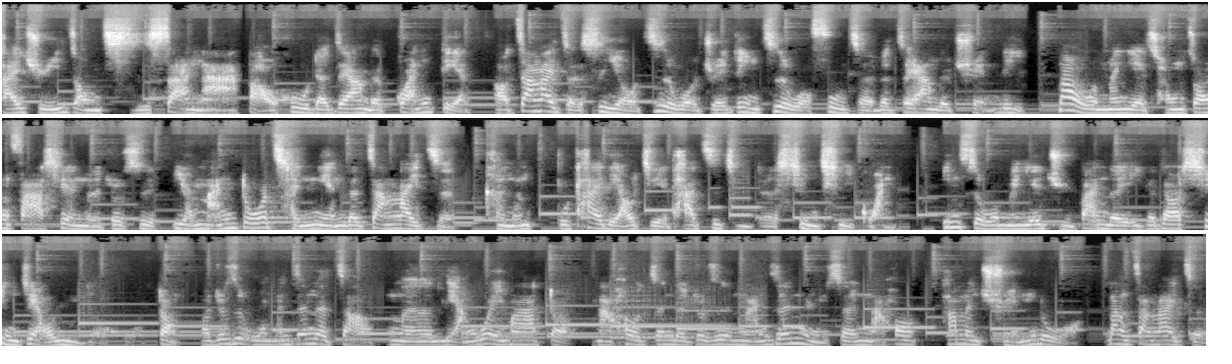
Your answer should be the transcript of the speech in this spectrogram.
采取一种慈善啊、保护的这样的观点。哦，障碍者是有自我决定、自我负责的这样的权利。那我们也从中发现了，就是有蛮多成年的障碍者可能不太了解他自己的性器官，因此我们也举办了一个叫性教育的。动哦，就是我们真的找呃两位 model，然后真的就是男生女生，然后他们全裸，让障碍者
